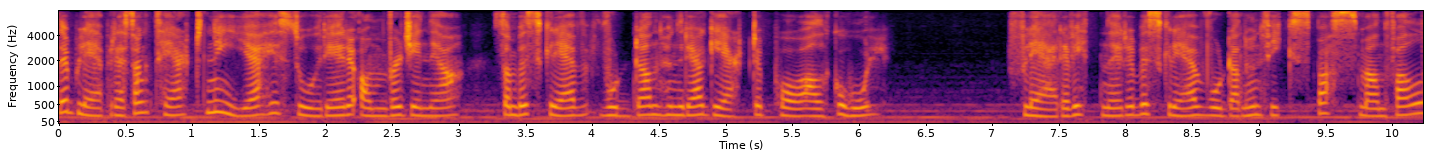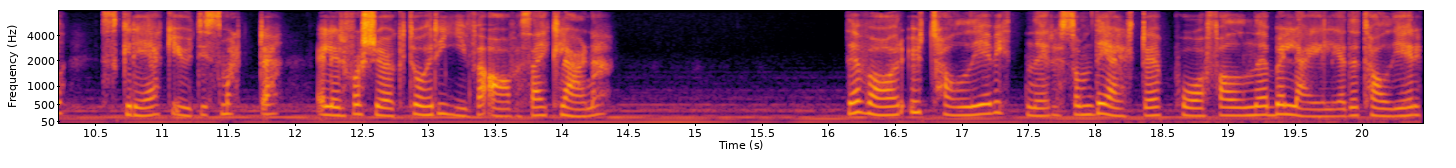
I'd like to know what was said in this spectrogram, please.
Det ble presentert nye historier om Virginia som beskrev hvordan hun reagerte på alkohol. Flere vitner beskrev hvordan hun fikk spasmeanfall, skrek ut i smerte eller forsøkte å rive av seg klærne. Det var utallige vitner som delte påfallende beleilige detaljer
